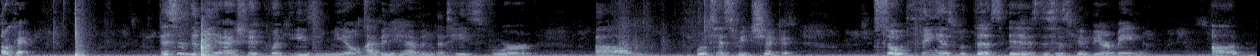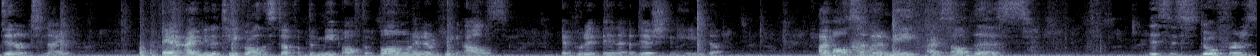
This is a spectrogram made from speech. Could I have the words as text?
Okay. This is gonna be actually a quick, easy meal. I've been having a taste for um, rotisserie chicken. So the thing is with this is this is gonna be our main uh, dinner tonight. And I'm gonna take all the stuff, the meat off the bone and everything else and put it in a dish and heat it up. I'm also gonna make, I saw this, this is Stouffer's,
